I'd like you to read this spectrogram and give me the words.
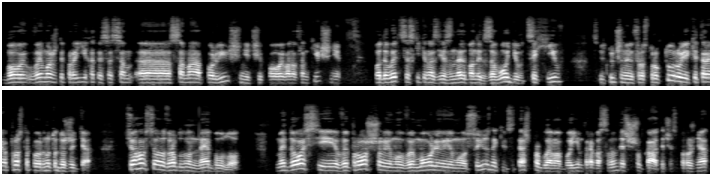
Бо ви можете проїхатися сам е, сама по Львівщині чи по Івано-Франківщині, подивитися, скільки у нас є занедбаних заводів, цехів з підключеною інфраструктурою, які треба просто повернути до життя. Цього всього зроблено не було. Ми досі випрошуємо, вимолюємо союзників. Це теж проблема, бо їм треба самим десь шукати чи спорожняти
